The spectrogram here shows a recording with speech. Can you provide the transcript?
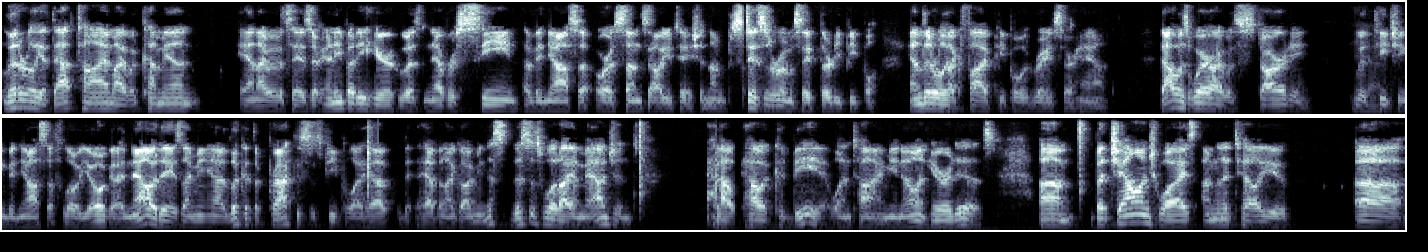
literally at that time, I would come in and I would say, "Is there anybody here who has never seen a vinyasa or a sun salutation?" I'm this is a room of say 30 people, and literally like five people would raise their hand. That was where I was starting with yeah. teaching vinyasa flow yoga. And nowadays, I mean, I look at the practices people I have have, and I go, I mean, this this is what I imagined how how it could be at one time, you know, and here it is. Um, but challenge wise, I'm going to tell you, uh,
